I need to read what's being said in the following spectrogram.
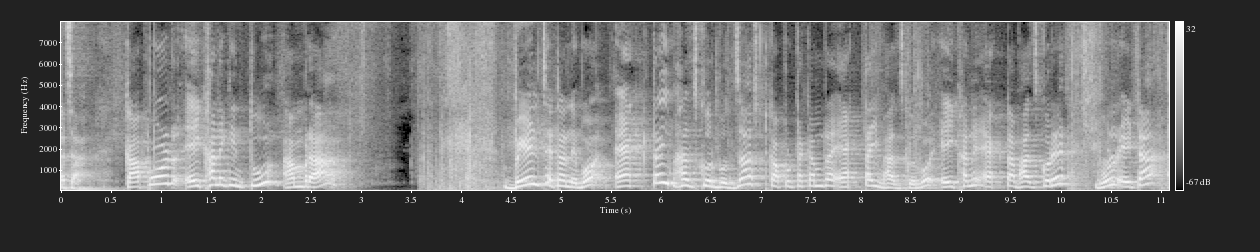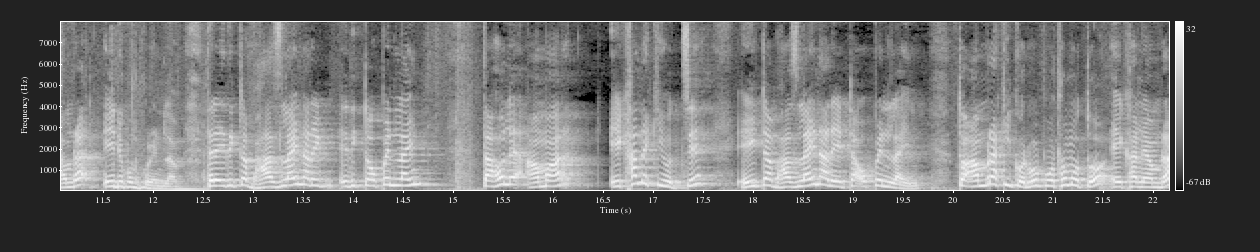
আচ্ছা কাপড় এইখানে কিন্তু আমরা বেল্ট যেটা নেব, একটাই ভাঁজ করব, জাস্ট কাপড়টাকে আমরা একটাই ভাঁজ করব, এইখানে একটা ভাঁজ করে ধরুন এটা আমরা এইরকম করে নিলাম। তাহলে এদিকটা ভাজ লাইন আর এদিকটা ওপেন লাইন। তাহলে আমার এখানে কি হচ্ছে, এইটা ভাজ লাইন আর এটা ওপেন লাইন। তো আমরা কি করব, প্রথমত এখানে আমরা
